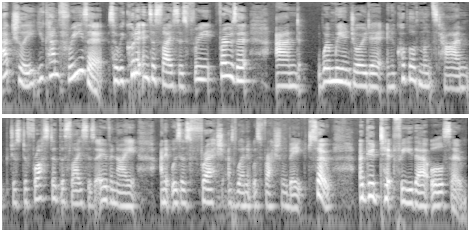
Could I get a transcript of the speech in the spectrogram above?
actually, you can freeze it. So we cut it into slices, free, froze it, and when we enjoyed it in a couple of months' time, just defrosted the slices overnight and it was as fresh as when it was freshly baked. So, a good tip for you there also.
